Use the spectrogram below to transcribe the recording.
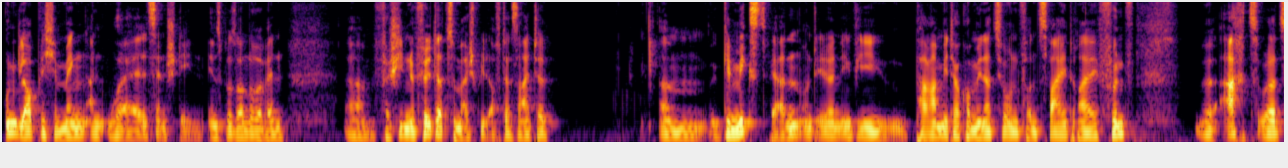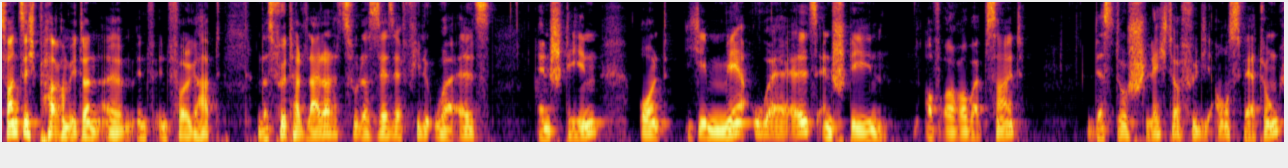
unglaubliche Mengen an URLs entstehen. Insbesondere wenn ähm, verschiedene Filter zum Beispiel auf der Seite ähm, gemixt werden und ihr dann irgendwie Parameterkombinationen von 2, 3, 5, 8 oder 20 Parametern äh, in, in Folge habt. Und das führt halt leider dazu, dass sehr, sehr viele URLs entstehen. Und je mehr URLs entstehen, auf eurer Website, desto schlechter für die Auswertung.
